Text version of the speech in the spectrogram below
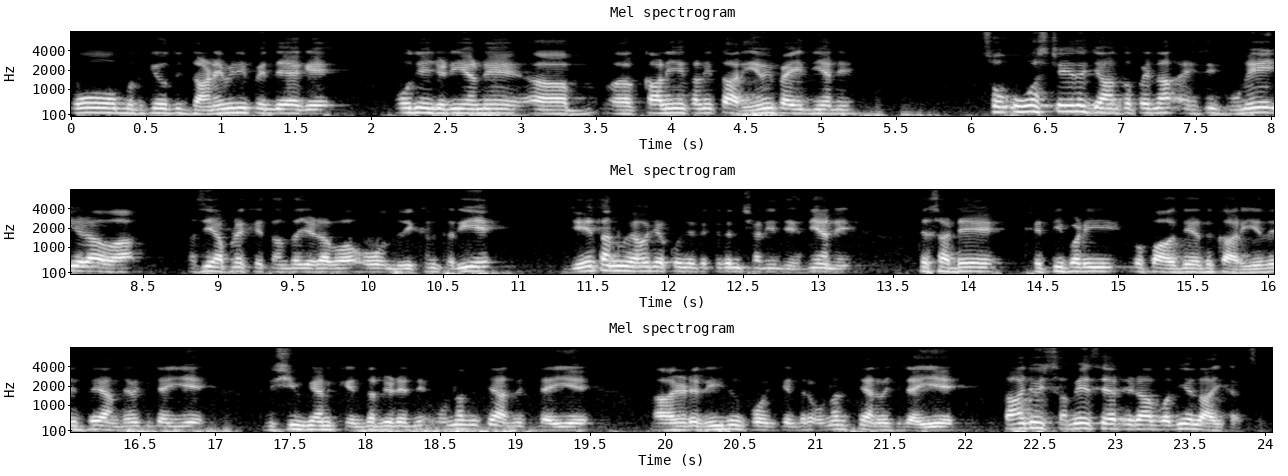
ਉਹ ਮਤਲਬ ਕਿ ਉਹਦੇ ਦਾਣੇ ਵੀ ਨਹੀਂ ਪੈਂਦੇ ਹੈਗੇ। ਉਹਦੀਆਂ ਜਿਹੜੀਆਂ ਨੇ ਕਾਲੀਆਂ ਕਾਲੀਆਂ ਧਾਰੀਆਂ ਵੀ ਪੈ ਜਾਂਦੀਆਂ ਨੇ। ਸੋ ਉਸ ਸਟੇਜ ਤੇ ਜਾਣ ਤੋਂ ਪਹਿਲਾਂ ਅਸੀਂ ਹੁਣੇ ਹੀ ਜਿਹੜਾ ਵਾ, ਅਸੀਂ ਆਪਣੇ ਖੇਤਾਂ ਦਾ ਜਿਹੜਾ ਵਾ, ਉਹ ਨਿਰੀਖਣ ਕਰੀਏ। ਜੇ ਤੁਹਾਨੂੰ ਇਹੋ ਜਿਹਾ ਕੋਈ ਕਿਤੇ ਨਿਸ਼ਾਨੀ ਦੇਖਦੀਆਂ ਨੇ, ਤੇ ਸਾਡੇ ਖੇਤੀਬਾੜੀ ਵਿਭਾਗ ਦੇ ਅਧਿਕਾਰੀਆਂ ਦੇ ਧਿਆਨ ਦੇ ਵਿੱਚ ਲਈਏ ਕ੍ਰਿਸ਼ੀ ਵਿਗਿਆਨ ਕੇਂਦਰ ਜਿਹੜੇ ਨੇ, ਉਹਨਾਂ ਦੇ ਧਿਆਨ ਵਿੱਚ ਲਈਏ ਜਿਹੜੇ ਰੀਜਨਲ ਖੋਜ ਕੇਂਦਰ, ਉਹਨਾਂ ਦੇ ਧਿਆਨ ਵਿੱਚ ਲਈਏ ਤਾਂ ਜੋ ਸਮੇਂ ਸਿਰ ਜਿਹੜਾ ਵਧੀਆ ਇਲਾਜ ਕਰ ਸਕੀਏ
